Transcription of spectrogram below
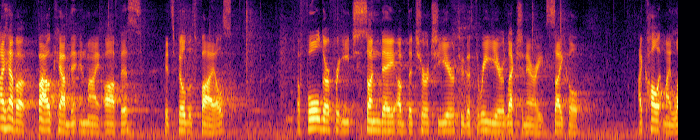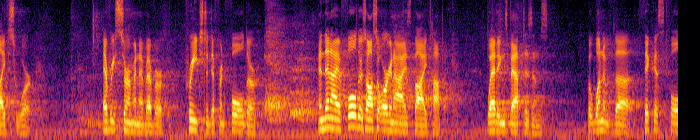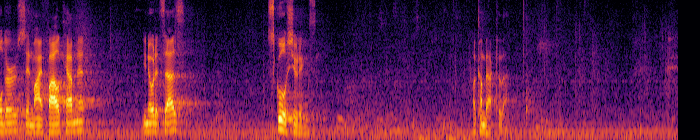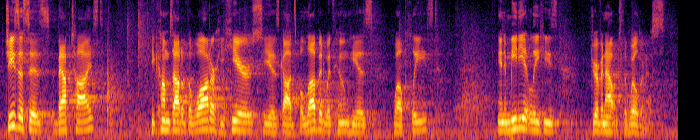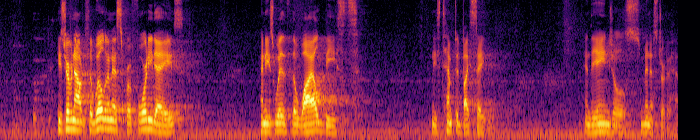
I have a file cabinet in my office. It's filled with files. A folder for each Sunday of the church year through the three year lectionary cycle. I call it my life's work. Every sermon I've ever preached, a different folder. And then I have folders also organized by topic weddings, baptisms. But one of the thickest folders in my file cabinet you know what it says? School shootings. I'll come back to that. Jesus is baptized. He comes out of the water. He hears he is God's beloved with whom he is well pleased. And immediately he's driven out into the wilderness. He's driven out into the wilderness for 40 days and he's with the wild beasts, and he's tempted by Satan. And the angels minister to him.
